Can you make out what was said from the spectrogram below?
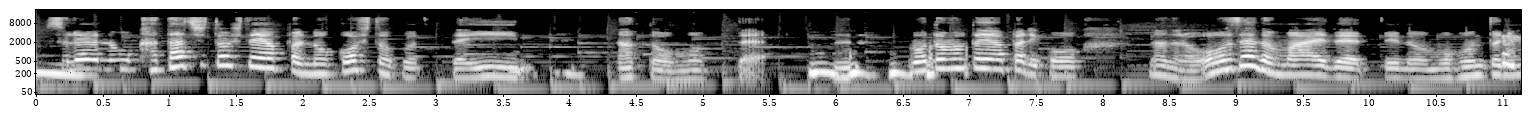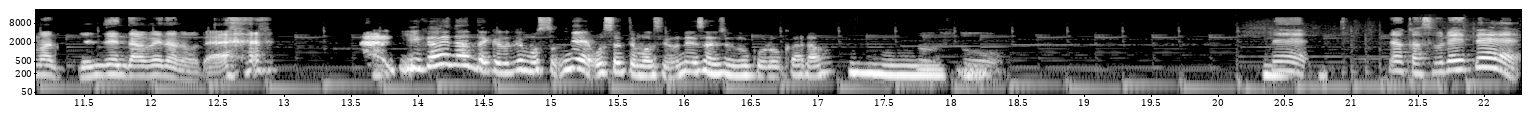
うんそれの形としてやっぱり残しとくっていいなと思って。もともとやっぱりこう、なんだろう、大勢の前でっていうのはもう本当にまあ全然ダメなので。意外なんだけど、でもそね、おっしゃってますよね、最初の頃から。うんそうそう。で、なんかそれで、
